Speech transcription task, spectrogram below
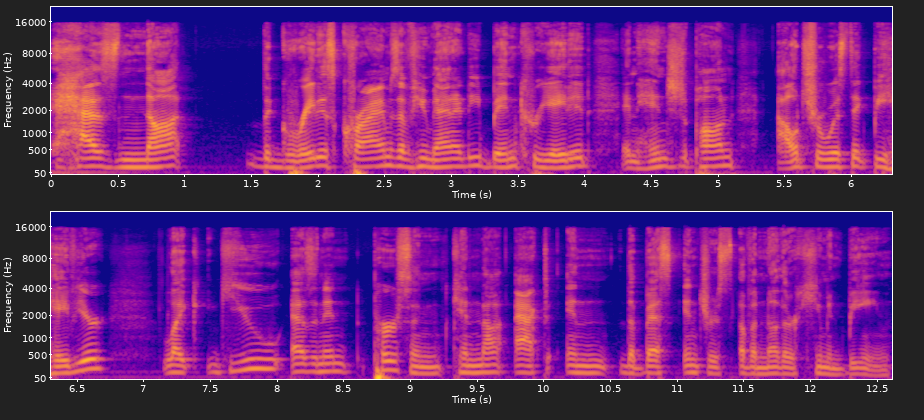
has not the greatest crimes of humanity been created and hinged upon altruistic behavior? Like you as an in person cannot act in the best interest of another human being.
